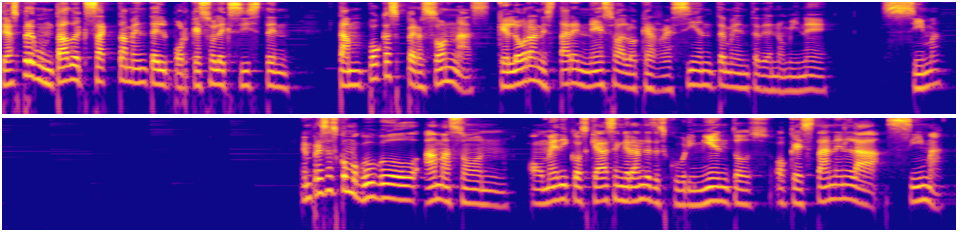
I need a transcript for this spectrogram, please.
¿te has preguntado exactamente el por qué solo existen tan pocas personas que logran estar en eso a lo que recientemente denominé cima? Empresas como Google, Amazon o médicos que hacen grandes descubrimientos o que están en la cima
